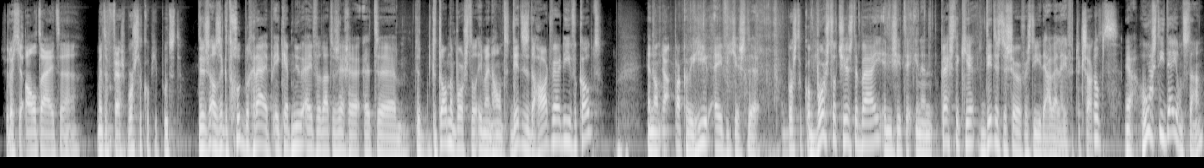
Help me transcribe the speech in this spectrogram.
Zodat je altijd eh, met een vers borstelkopje poetst. Dus als ik het goed begrijp, ik heb nu even, laten we zeggen, het, eh, de, de tandenborstel in mijn hand. Dit is de hardware die je verkoopt. En dan Ja. pakken we hier eventjes de Een borstelkopje. borsteltjes erbij. En die zitten in een plasticje. Dit is de service die je daarbij levert. Exact. Klopt. Ja, hoe is het idee ontstaan?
